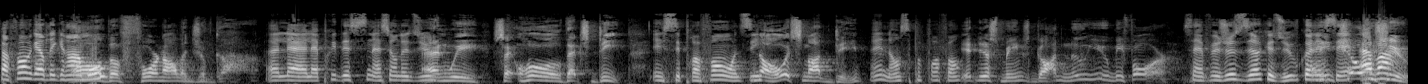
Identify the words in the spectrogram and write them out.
parfois, on regarde les grands All mots, the foreknowledge of God. euh, la, la prédestination de Dieu, And we say, oh, that's deep. et c'est profond, on dit. No, it's not deep. Eh non, c'est pas profond. It just means God knew you before. Ça veut juste dire que Dieu vous connaissait avant you.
